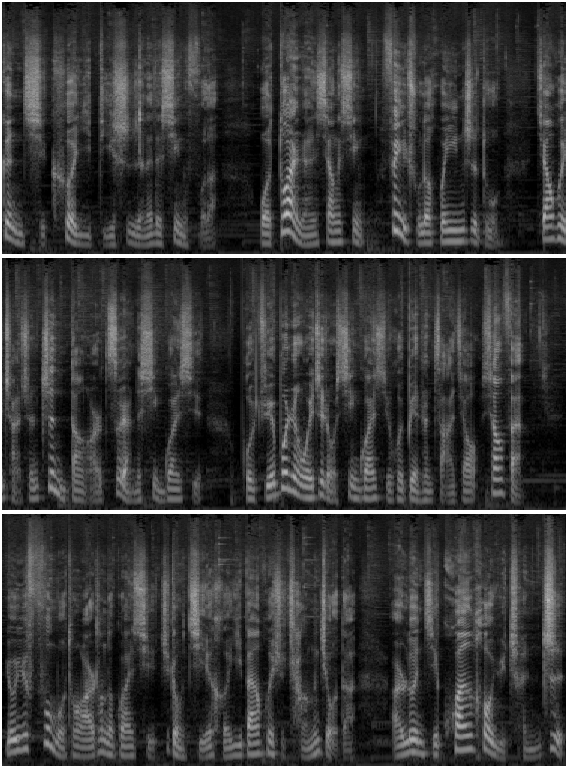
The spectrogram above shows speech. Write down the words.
更其刻意敌视人类的幸福了。我断然相信，废除了婚姻制度，将会产生正当而自然的性关系。我绝不认为这种性关系会变成杂交。相反，由于父母同儿童的关系，这种结合一般会是长久的。而论及宽厚与诚挚，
